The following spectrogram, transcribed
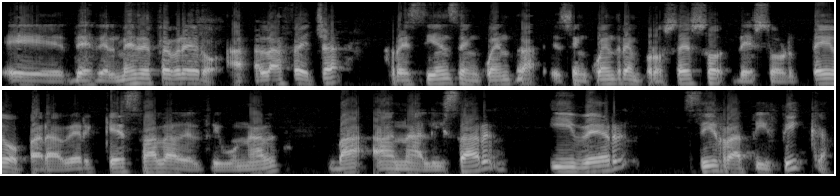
eh, desde el mes de febrero a la fecha recién se encuentra, se encuentra en proceso de sorteo para ver qué sala del tribunal va a analizar y ver si ratifica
